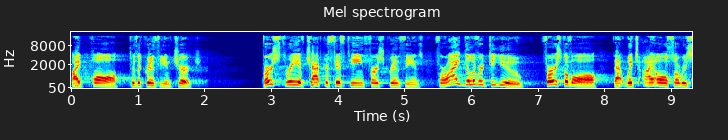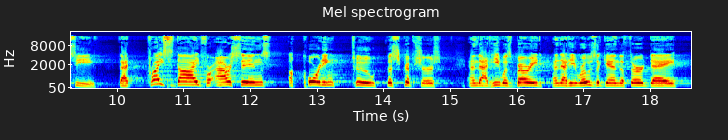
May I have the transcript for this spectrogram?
by Paul to the Corinthian church. Verse 3 of chapter 15, 1 Corinthians. For I delivered to you, first of all, that which I also received, that Christ died for our sins according to the scriptures, and that he was buried, and that he rose again the third day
